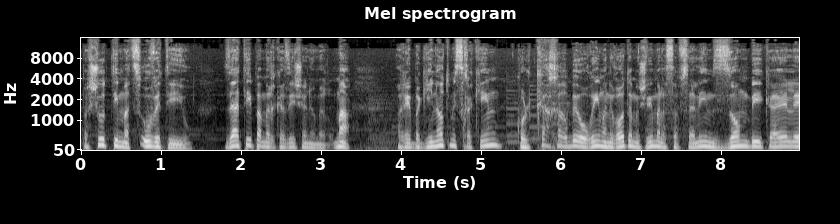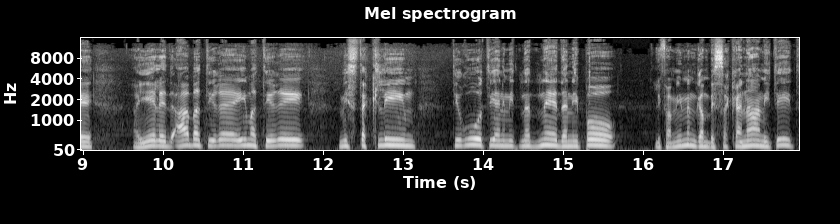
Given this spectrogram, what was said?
פשוט תימצאו ותהיו. זה הטיפ המרכזי שאני אומר. מה, הרי בגינות משחקים, כל כך הרבה הורים, אני רואה אותם יושבים על הספסלים, זומבי כאלה, הילד, אבא תראה, אמא תראי, מסתכלים, תראו אותי, אני מתנדנד, אני פה. לפעמים הם גם בסכנה אמיתית,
